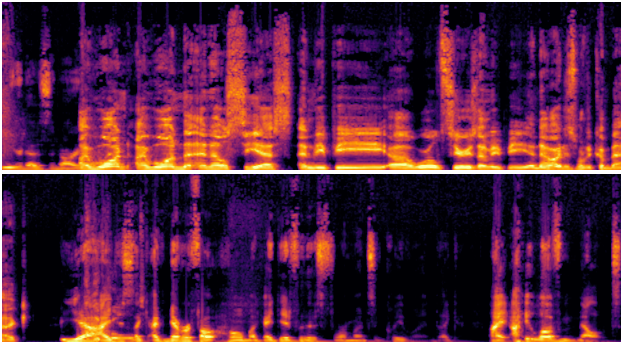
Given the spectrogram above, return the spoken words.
weirdo scenario. I but- won. I won the NLCS MVP, uh, World Series MVP, and now I just want to come back. Yeah, I just like I've never felt home like I did for those four months in Cleveland. Like I, I love melt.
